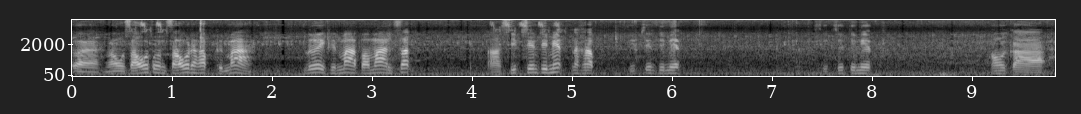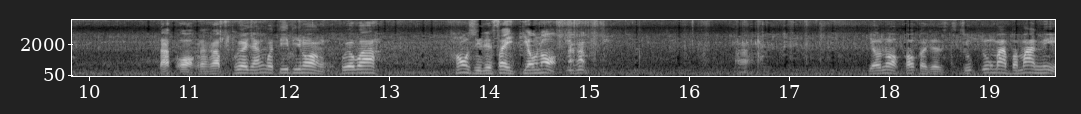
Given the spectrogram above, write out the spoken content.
เออเงาเสาต้นเสานะครับขึ้นมาเลื่อยขึ้นมาประมาณสักสิบเซนติเมตรนะครับสิบเซนติเมตรสิบเซนติเมตรเขาก็ตัดออกนะครับ เพื่อยังปฏิพี่น้อง เพื่อว่าเขาสิได้ใส่เกลียวนอกนะครับ ขียวนอกเขาก็จะสุดลงมาประมาณนี้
